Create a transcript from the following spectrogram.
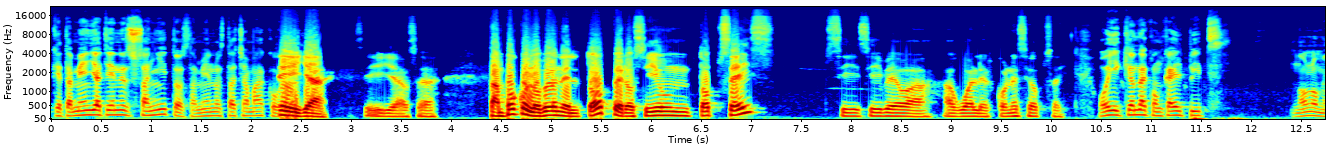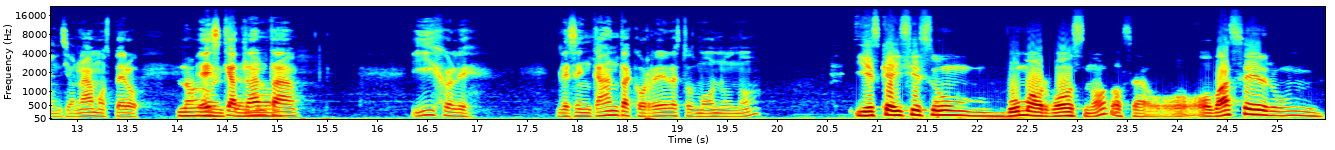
que también ya tiene sus añitos, también no está chamaco. Sí, ya, sí, ya, o sea, tampoco lo veo en el top, pero sí un top 6, sí, sí veo a, Waller con ese upside. Oye, ¿qué onda con Kyle Pitts? No lo mencionamos, pero es que Atlanta, híjole, les encanta correr a estos monos, ¿no? Y es que ahí sí es un boomer boss, ¿no? O sea, o, va a ser un,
